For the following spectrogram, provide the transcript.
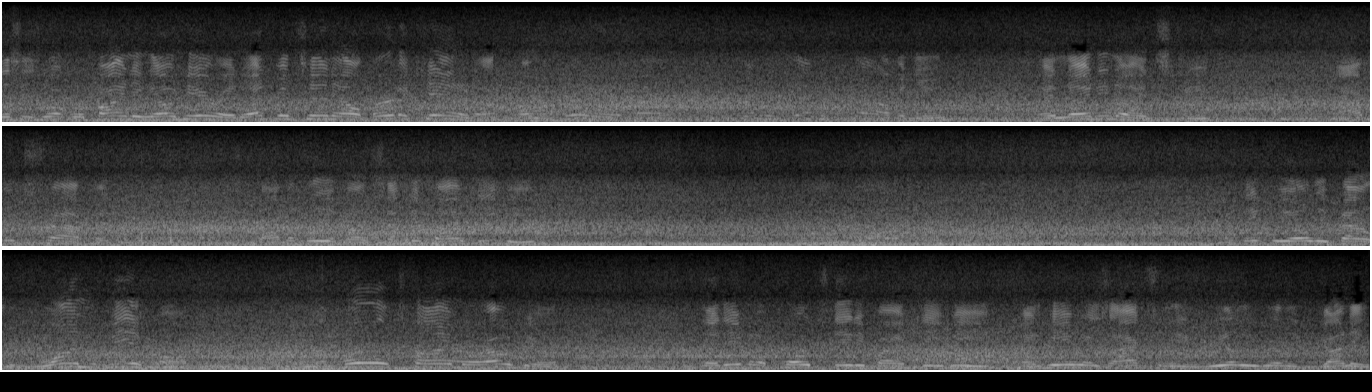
this is what we're finding out here in Edmonton, Alberta, Canada, on the corner of 77th Avenue and 99th Street. Average traffic is probably about 75 dB. And, uh, I think we only found one vehicle in the whole time we're out here that even approached 85 dB, and he was actually really, really gunning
